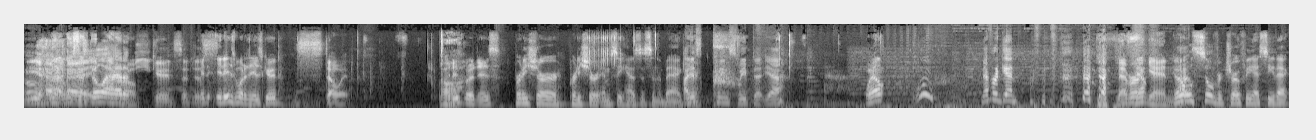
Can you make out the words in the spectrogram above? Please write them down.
Oh, yeah, at least it's. Still ahead of me, Good, so it, just it is what it is, Good. stow it. Oh. It is oh. what it is. pretty sure, pretty sure MC has this in the bag. I here. just clean sweeped it. Yeah. Well, Woo. Never again. Never Yep. again. good old silver trophy. I see that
